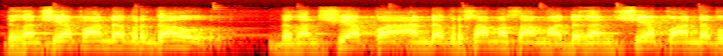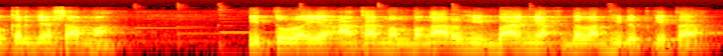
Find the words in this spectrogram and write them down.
Dengan siapa Anda bergaul, dengan siapa Anda bersama-sama, dengan siapa Anda bekerja sama itulah yang akan mempengaruhi banyak dalam hidup kita.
